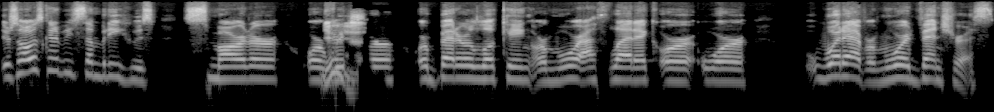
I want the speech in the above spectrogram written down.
there's always going to be somebody who's smarter or Yeah. richer or better looking or more athletic or or whatever, more adventurous.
